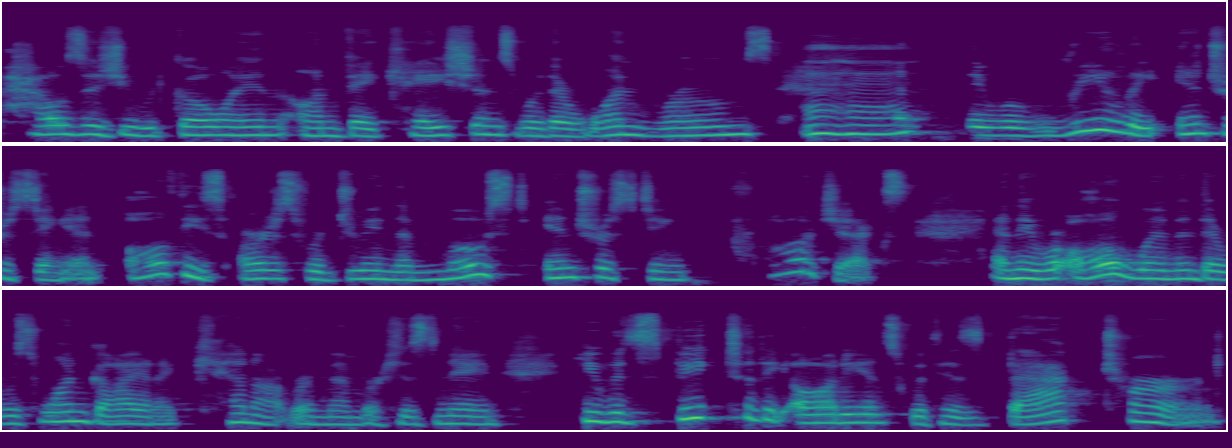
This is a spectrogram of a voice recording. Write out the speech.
houses you would go in on vacations where they're one rooms. Mm-hmm. they were really interesting and all these artists were doing the most interesting projects and they were all women. There was one guy and i cannot remember his name. He would speak to the audience with his back turned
